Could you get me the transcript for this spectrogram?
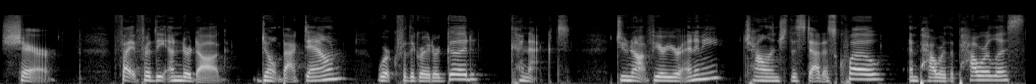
Share. Fight for the underdog. Don't back down. Work for the greater good. Connect. Do not fear your enemy. Challenge the status quo. Empower the powerless.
